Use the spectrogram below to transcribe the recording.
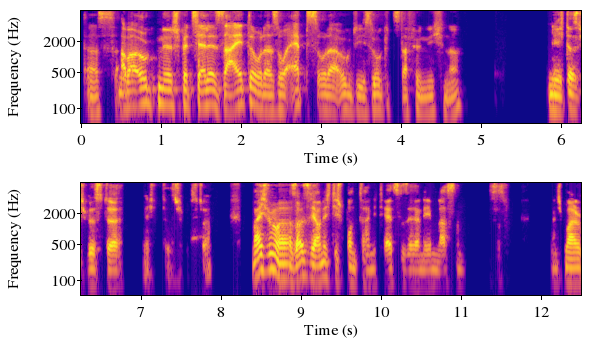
Das, aber irgendeine spezielle Seite oder so Apps oder irgendwie so gibt's dafür nicht, ne? Nicht, dass ich wüsste. Nicht, dass ich wüsste. Manchmal, man soll sich auch nicht die Spontanität zu sehr nehmen lassen. Ist, manchmal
